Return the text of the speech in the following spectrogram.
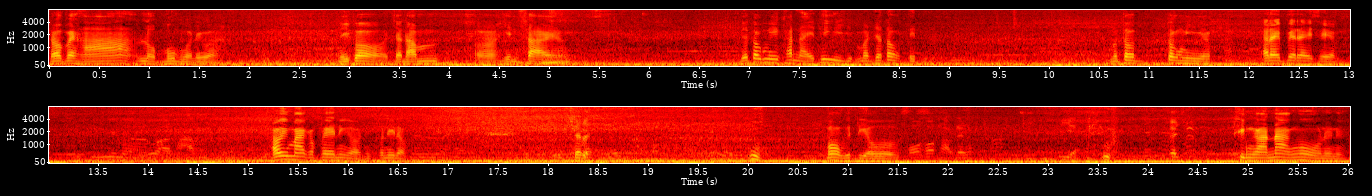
เราไปหาหลบมุมก่อนดีกว่า นี่ก็จะดำหินทรายครับ เดี๋ยวต้องมีคันไหนที่มันจะต้องติด มันต้องต้องมีครับอะไรเป็นอะไรเซมเอาอีกมากับแฟนนี่เหรอนี่คนนี้เหรอใช่ไหมอู้หม้อก๋วยเตี๋ยวขอเขาขับได้ไหมพี่อะทีมงานหน้าโง่เลยเนี่ย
